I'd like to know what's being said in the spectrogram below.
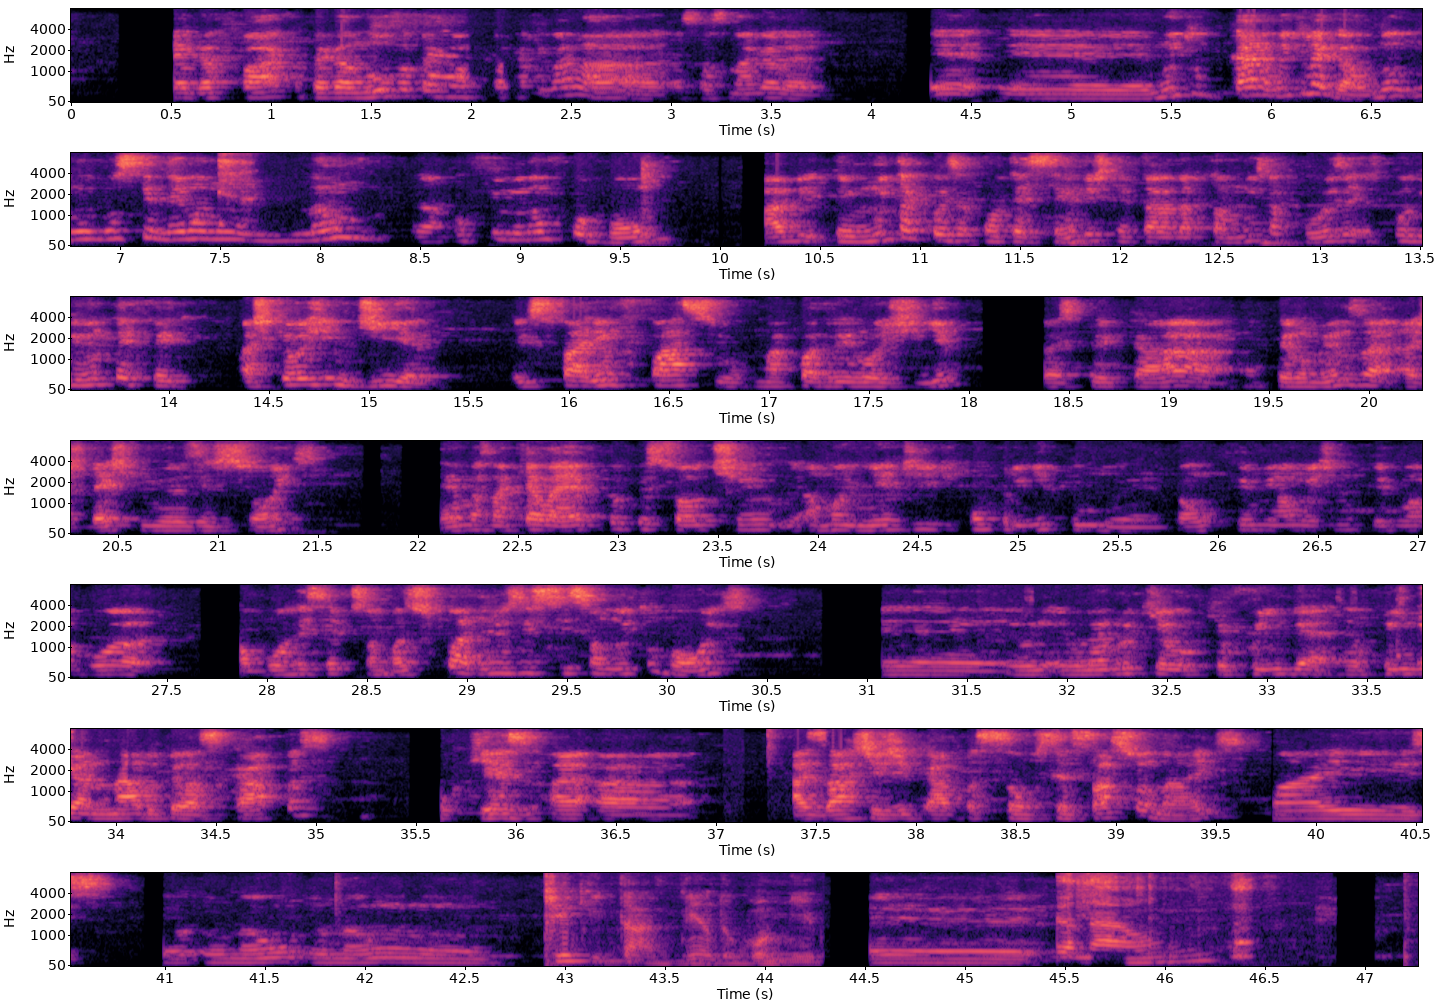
pega a faca, pega a luva, pega uma faca e vai lá assassinar a galera. É, é, muito, cara, muito legal. No, no, no cinema, não, não, o filme não ficou bom, sabe? Tem muita coisa acontecendo, eles tentaram adaptar muita coisa, eles poderiam ter feito. Acho que hoje em dia eles fariam fácil uma quadrilogia para explicar pelo menos as dez primeiras edições, né? mas naquela época o pessoal tinha a mania de, de comprimir tudo, né? então o filme realmente não teve uma boa, uma boa recepção. Mas os quadrinhos em si são muito bons. É, eu, eu, lembro que, eu, que eu, fui enganado, eu fui enganado pelas capas, porque as, a, a, as artes de capas são sensacionais, mas eu, eu não. Eu não... O que que tá vendo comigo? É... Eu não.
